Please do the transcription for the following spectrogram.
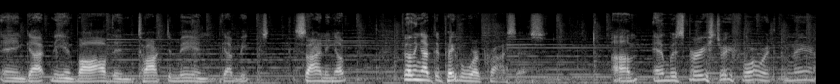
and got me involved and talked to me and got me signing up, filling out the paperwork process. Um, and it was very straightforward from there.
